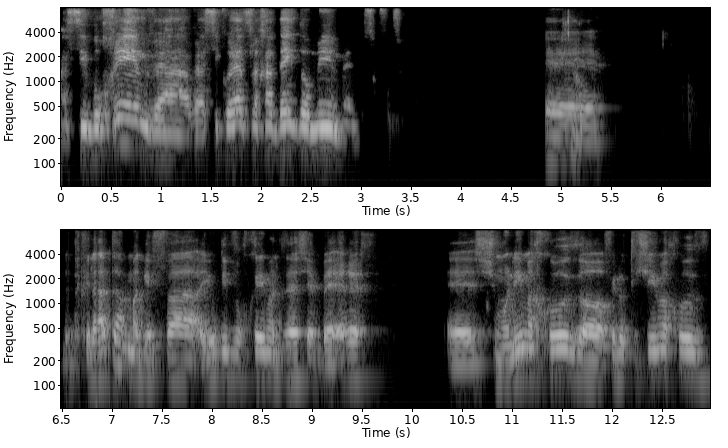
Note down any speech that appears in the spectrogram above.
הסיבוכים וה, והסיכויי ההצלחה די דומים אה, בסופו של דבר. בתחילת המגפה היו דיווחים על זה שבערך 80 אחוז או אפילו 90 אחוז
